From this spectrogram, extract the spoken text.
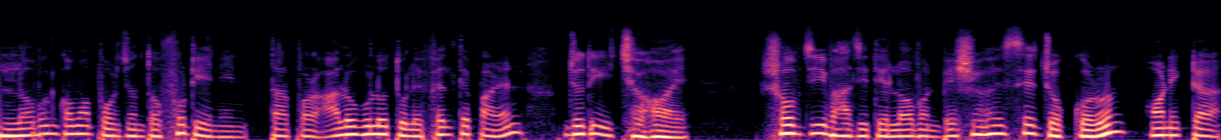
লবণ কমা পর্যন্ত ফুটিয়ে নিন। তারপর আলুগুলো তুলে ফেলতে পারেন যদি ইচ্ছে হয়। সবজি ভাজিতে লবণ বেশি হয়েছে যোগ করুন। অনেকটা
